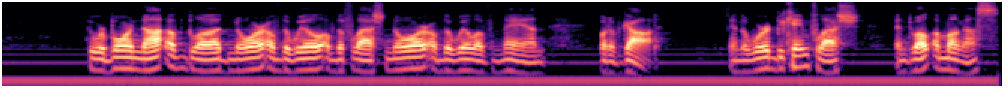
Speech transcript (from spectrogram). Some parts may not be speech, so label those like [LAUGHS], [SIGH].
who were born not of blood, nor of the will of the flesh, nor of the will of man, but of God. And the Word became flesh and dwelt among us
